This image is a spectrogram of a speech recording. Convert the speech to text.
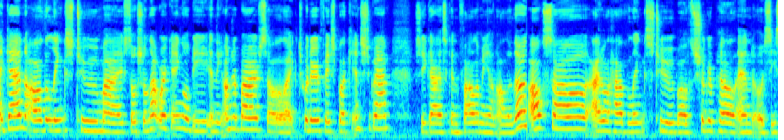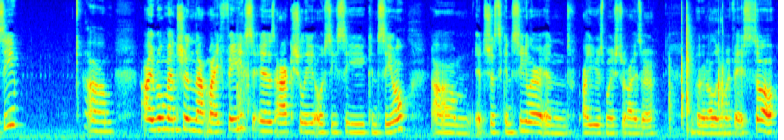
again, all the links to my social networking will be in the underbar, so like Twitter, Facebook, Instagram, so you guys can follow me on all of those. Also, I will have links to both Sugar Pill and OCC. Um, I will mention that my face is actually OCC Conceal. Um, it's just concealer and I use moisturizer and put it all over my face. So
